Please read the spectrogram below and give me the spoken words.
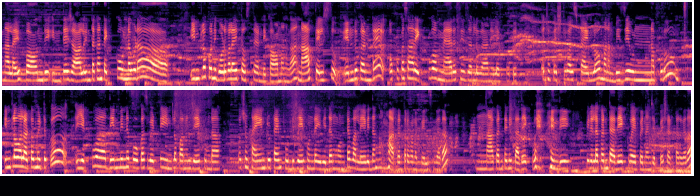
నా లైఫ్ బాగుంది ఇంతే చాలు. ఇంతకంటే ఎక్కువ ఉన్నా కూడా ఇంట్లో కొన్ని గొడవలు అయితే వస్తాయండి కామన్గా నాకు తెలుసు. ఎందుకంటే ఒక్కొక్కసారి ఎక్కువ మ్యారేజ్ సీజన్లు కానీ లేకపోతే కొంచెం ఫెస్టివల్స్ టైంలో మనం బిజీ ఉన్నప్పుడు ఇంట్లో వాళ్ళు ఆటోమేటిక్ ఎక్కువ దీని మీదే ఫోకస్ పెట్టి ఇంట్లో పనులు చేయకుండా కొంచెం టైం టు టైం ఫుడ్ చేయకుండా ఈ విధంగా ఉంటే వాళ్ళు ఏ విధంగా మాట్లాడతారో మనకు తెలుసు కదా. నాకంటే నీకు అదే ఎక్కువైపోయింది పిల్లలకంటే అదే ఎక్కువైపోయింది అని చెప్పేసి అంటారు కదా.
